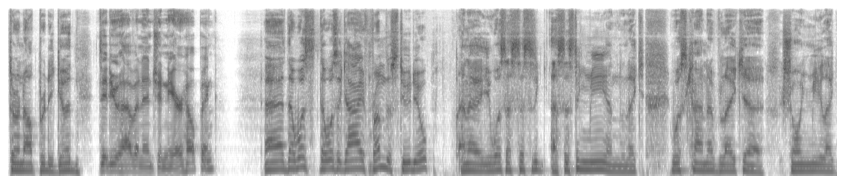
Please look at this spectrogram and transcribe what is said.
turned out pretty good. Did you have an engineer helping? Uh, there was there was a guy from the studio and uh, he was assisting assisting me and like was kind of like uh, showing me like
